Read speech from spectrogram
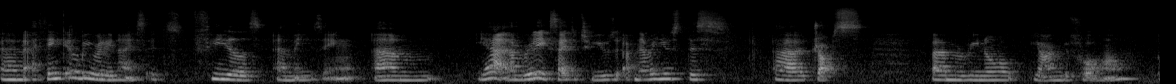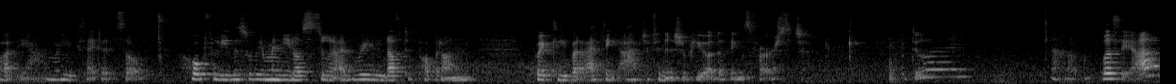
and I think it'll be really nice. It feels amazing. Um, yeah, and I'm really excited to use it. I've never used this uh, Drops uh, merino yarn before, huh? but yeah, I'm really excited. So hopefully this will be my needles soon. I'd really love to pop it on quickly, but I think I have to finish a few other things first. But do I? We'll see. Uh,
